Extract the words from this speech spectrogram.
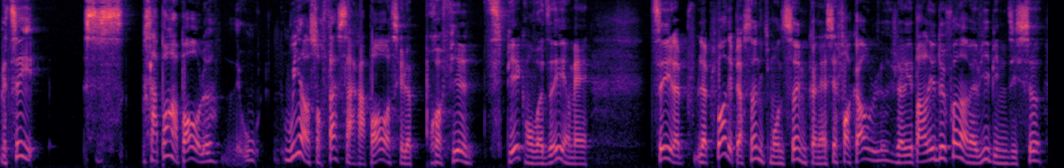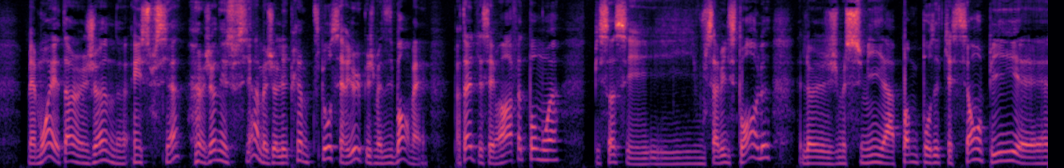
Mais tu sais, ça n'a pas rapport, là oui, en surface, ça rapport, c'est le profil typique, on va dire, mais tu sais, la, plupart des personnes qui m'ont dit ça, ils me connaissaient fuck. Je leur ai parlé deux fois dans ma vie, puis ils me disent ça. Mais moi, étant un jeune insouciant, un jeune insouciant, mais je l'ai pris un petit peu au sérieux, puis je me dis, bon, mais peut-être que c'est vraiment fait pour moi. Puis ça, c'est. Vous savez l'histoire, là. Là, je me suis mis à pas me poser de questions, puis. Euh,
